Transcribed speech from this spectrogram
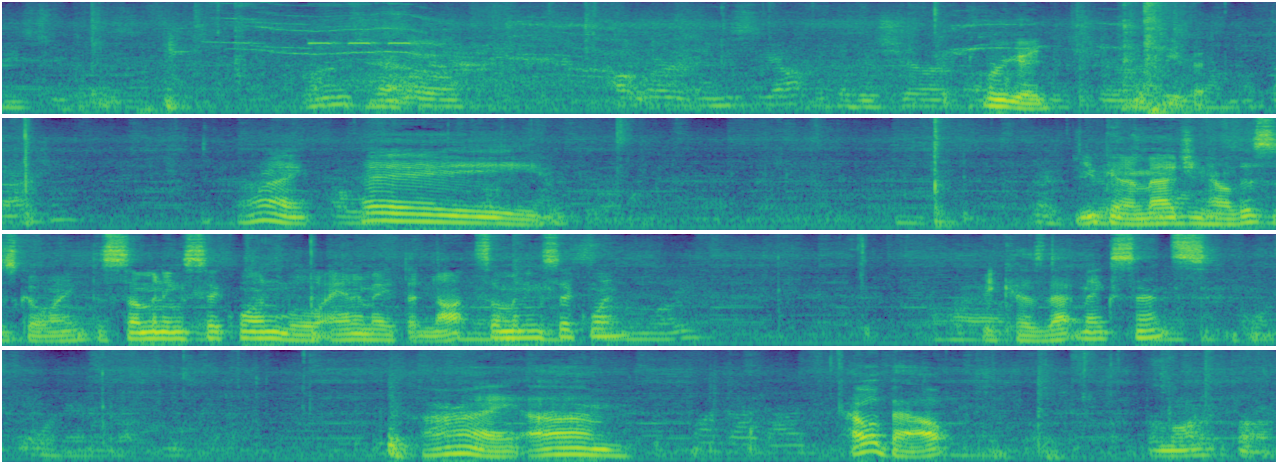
these two. cards. So, Cutler and NBC out because they share. We're good. they share We'll keep it. all right. Hey. You can imagine how this is going. The summoning sick one will animate the not summoning sick one because that makes sense. All right. Um. How about Harmonic Thought.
